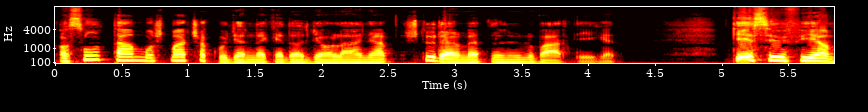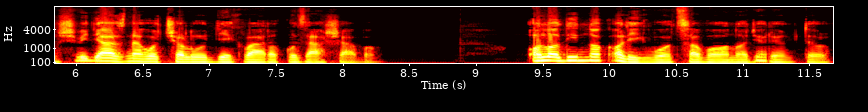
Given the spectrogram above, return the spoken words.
A szultán most már csak ugyan neked adja a lányát, s türelmetlenül vár téged. Készül, fiam, s vigyázz, nehogy csalódjék várakozásában. Aladinnak alig volt szava a nagy örömtől.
